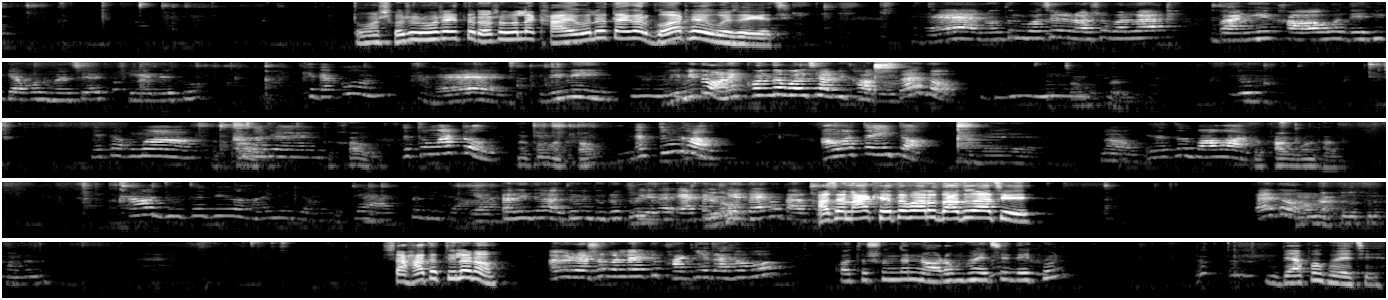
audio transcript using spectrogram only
তোমার শ্বশুর মশাই তো রসগোল্লা খায় বলে তো একবার ঘট হয়ে বসে গেছে। হ্যাঁ নতুন বছরে রসগোল্লা বানিয়ে খাওয়াবো দেখি কেমন হয়েছে খেয়ে দেখু। খেটা কোন হ্যাঁ রিমি রিমি তো অনেকক্ষণ তো বলছে আমি খাব তাই তো? খাও খাও। তোমার তো না তোমার খাও। না তুমি খাও। আমার তো এইটা। নাও। এটা তো থাক থাক। আচ্ছা না খেতে পারো দাদু আছে। হাতে তুলে নাও। আমি রসগোল্লা একটু ফাটিয়ে দেখাবো। কত সুন্দর নরম হয়েছে দেখুন। ব্যাপক হয়েছে।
